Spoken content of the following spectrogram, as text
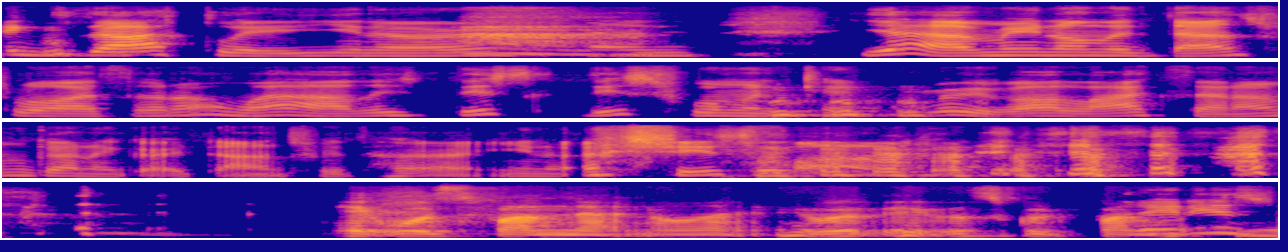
exactly, you know, and yeah, I mean, on the dance floor, I thought, oh wow, this this this woman can groove. I like that. I'm gonna go dance with her. You know, she's fun. It was fun that night. It was, it was good fun. But it is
